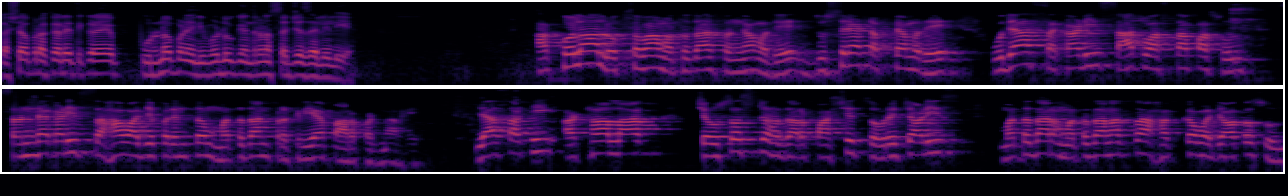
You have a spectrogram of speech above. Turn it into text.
कशा प्रकारे तिकडे पूर्णपणे निवडणूक यंत्रणा सज्ज झालेली आहे? अकोला लोकसभा मतदारसंघामध्ये दुसऱ्या टप्प्यामध्ये उद्या सकाळी सात वाजतापासून संध्याकाळी सहा वाजेपर्यंत मतदान प्रक्रिया पार पडणार आहे. यासाठी अठरा लाख चौसष्ट हजार पाचशे चौवेचाळीस मतदार मतदानाचा हक्क बजावत असून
